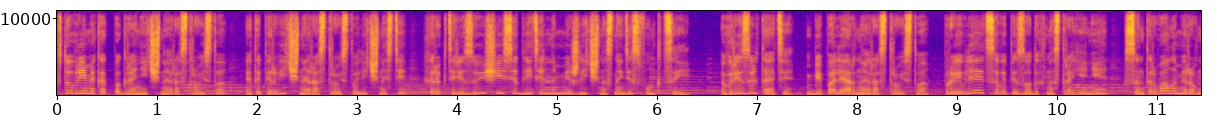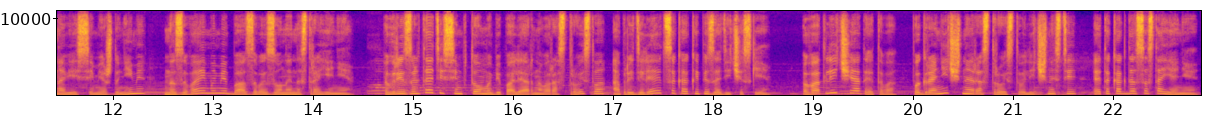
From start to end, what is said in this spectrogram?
в то время как пограничное расстройство – это первичное расстройство личности, характеризующееся длительным межличностной дисфункцией. В результате биполярное расстройство проявляется в эпизодах настроения с интервалами равновесия между ними, называемыми базовой зоной настроения. В результате симптомы биполярного расстройства определяются как эпизодические. В отличие от этого, пограничное расстройство личности – это когда состояние,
